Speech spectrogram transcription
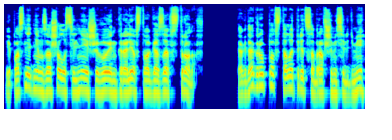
И последним зашел сильнейший воин королевства Газеф Стронов. Когда группа встала перед собравшимися людьми,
